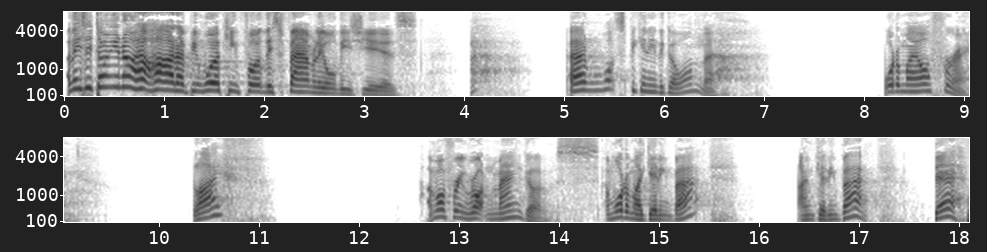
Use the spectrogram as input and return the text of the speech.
And they say, Don't you know how hard I've been working for this family all these years? And what's beginning to go on there? What am I offering? Life? I'm offering rotten mangoes. And what am I getting back? I'm getting back death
